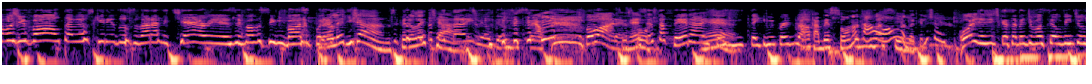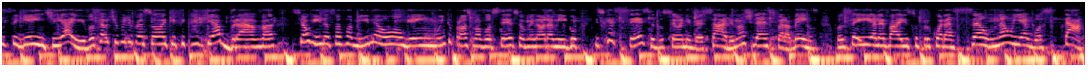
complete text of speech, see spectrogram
Estamos de volta, meus queridos Maravicheries, e vamos embora por aqui. Peroletianos, peroletianos. Ai, meu Deus do céu. Vambora, é sexta-feira, É. e vocês têm que me perdoar. A cabeçona tá Por vacilo. on, daquele jeito. Hoje a gente quer saber de você, ouvinte, o seguinte. E aí, você é o tipo de pessoa que ficaria brava se alguém da sua família ou alguém muito próximo a você, seu melhor amigo, esquecesse do seu aniversário, não te desse parabéns? Você ia levar isso pro coração, não ia gostar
